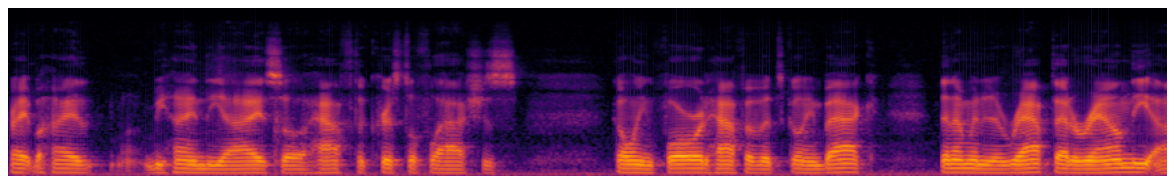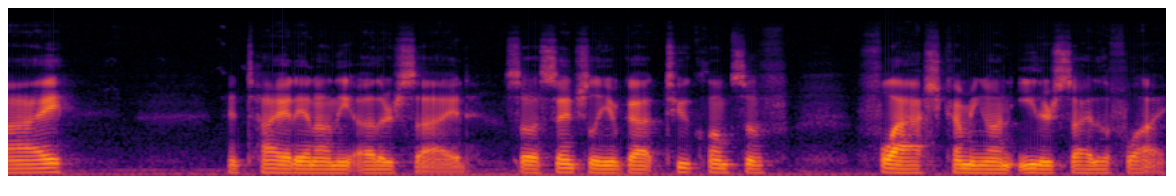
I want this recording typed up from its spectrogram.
right behind behind the eye so half the crystal flash is going forward half of it's going back then I'm going to wrap that around the eye and tie it in on the other side so essentially you've got two clumps of flash coming on either side of the fly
